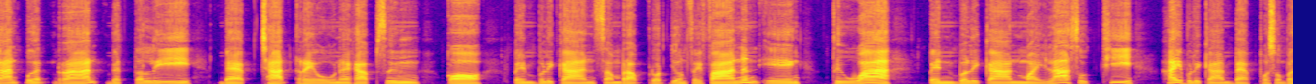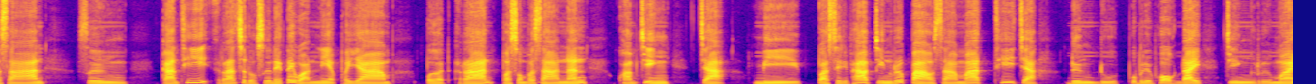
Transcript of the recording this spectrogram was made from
การเปิดร้านแบตเตอรี่ แบบชาร์จเร็วนะครับ ซึ่งก็ เป็นบริการสำหรับรถยนต์ไฟฟ้านั่นเอง ถือว่าเป็นบริการใหม่ล่าสุดที่ให้บริการแบบผสมผสาน ซึ่งการที่ร้านสะดวกซื้อในไต้หวันเนี่ยพยายาม เปิดร้านผสมผสานนั้น ความจริงจะมีประสิทธิภาพจริงหรือเปล่าสามารถที่จะดึงดูดผู้บริโภคได้จริงหรือไม่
